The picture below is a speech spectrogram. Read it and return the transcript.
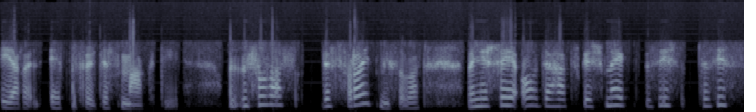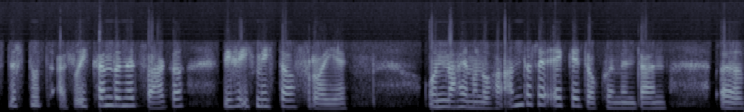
ihre Äpfel, das mag die. Und sowas, das freut mich sowas. Wenn ich sehe, oh, der hat's geschmeckt, das ist, das ist, das tut, also ich kann da nicht sagen, wie ich mich da freue. Und haben wir noch eine andere Ecke, da kommen dann äh,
